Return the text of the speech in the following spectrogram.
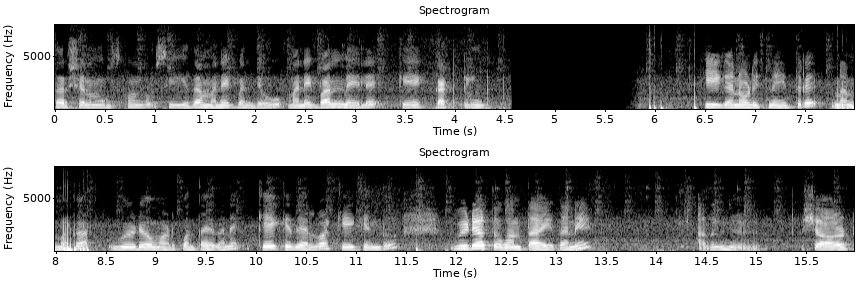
ದರ್ಶನ ಮುಗಿಸ್ಕೊಂಡು ಸೀದಾ ಮನೆಗೆ ಬಂದೆವು. ಮನೆಗೆ ಬಂದ ಮೇಲೆ ಕೇಕ್ ಕಟ್ಟಿಂಗ್. ಈಗ ನೋಡಿ ಸ್ನೇಹಿತರೆ ನನ್ನ ಮಗ ವಿಡಿಯೋ ಮಾಡ್ಕೊತಾ ಇದ್ದಾನೆ. ಕೇಕ್ ಇದೆ ಅಲ್ವಾ? ಕೇಕಿಂದು ವಿಡಿಯೋ ತೊಗೊತಾ ಇದ್ದಾನೆ. ಅದನ್ನು ಶಾರ್ಟ್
